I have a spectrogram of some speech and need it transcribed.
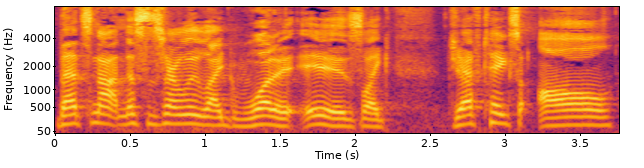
That's not necessarily like what it is. Like Jeff takes all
